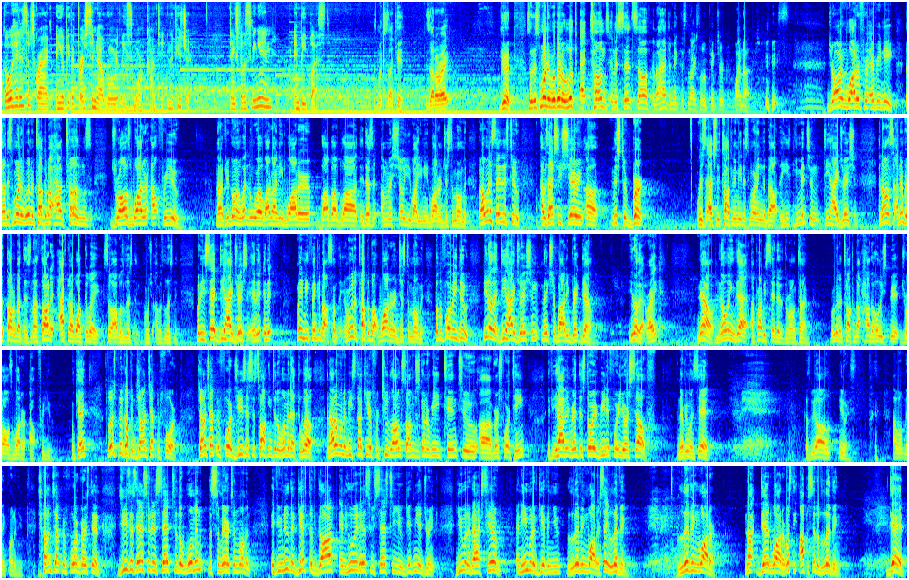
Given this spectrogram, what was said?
go ahead and subscribe and you'll be the first to know when we release more content in the future. Thanks for listening in and be blessed. As much as I can. Is that all right? Good. So this morning we're going to look at tongues in the sense of, and I had to make this nice little picture. Why not? Drawing water for every need. Now this morning we're going to talk about how tongues draws water out for you. Now, if you're going, what in the world? Why do I need water? Blah, blah, blah. It doesn't, I'm going to show you why you need water in just a moment. But I want to say this too. I was actually sharing, uh, Mr. Burt was actually talking to me this morning about, he, he mentioned dehydration. And honestly, I never thought about this, and I thought it after I walked away, so I was listening. I was, I was listening. But he said dehydration, and it, and it made me think about something. And we're going to talk about water in just a moment. But before we do, you know that dehydration makes your body break down? You know that, right? Now, knowing that, I probably said that at the wrong time. We're going to talk about how the Holy Spirit draws water out for you. Okay? So let's pick up in John chapter 4. John chapter 4, Jesus is talking to the woman at the well. And I don't want to be stuck here for too long, so I'm just going to read 10 to uh, verse 14. If you haven't read the story, read it for yourself. And everyone said, Amen. Because we all, anyways, I won't make fun of you. John chapter 4, verse 10. Jesus answered and said to the woman, the Samaritan woman, if you knew the gift of God and who it is who says to you, Give me a drink, you would have asked him, and he would have given you living water. Say living. Living, living water, not dead water. What's the opposite of living? Dead. dead.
